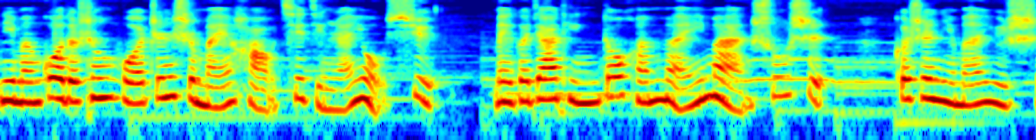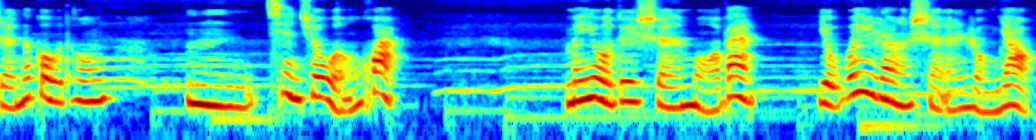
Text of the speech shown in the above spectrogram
你们过的生活真是美好且井然有序，每个家庭都很美满舒适。可是你们与神的沟通，嗯，欠缺文化，没有对神膜拜，也未让神荣耀。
